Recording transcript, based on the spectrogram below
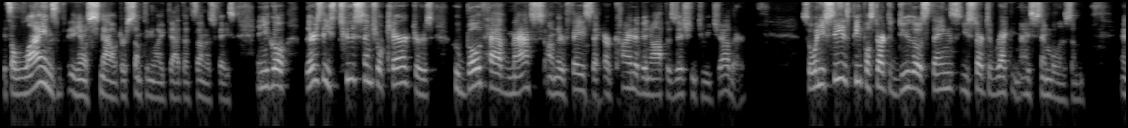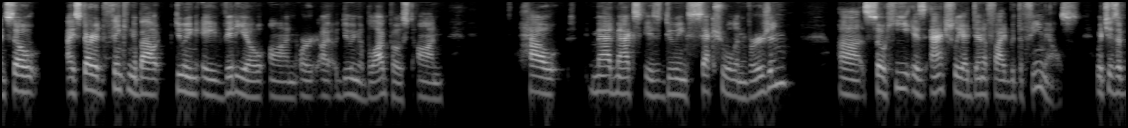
it's a lion's you know snout or something like that that's on his face. And you go, there's these two central characters who both have masks on their face that are kind of in opposition to each other. So when you see these people start to do those things, you start to recognize symbolism. And so I started thinking about doing a video on or uh, doing a blog post on how Mad Max is doing sexual inversion uh, so he is actually identified with the females, which is a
